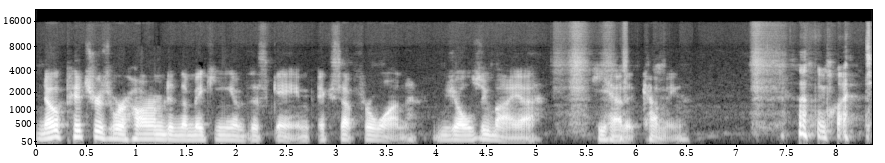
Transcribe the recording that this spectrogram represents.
"No pitchers were harmed in the making of this game except for one, Joel Zumaya. He had it coming." what?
